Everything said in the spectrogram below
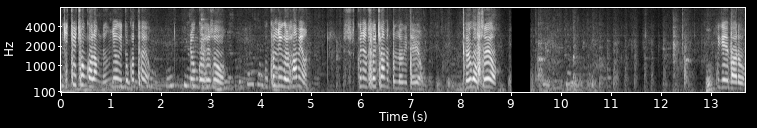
리틀 청거랑 능력이 똑같아요. 이런 거 해서 우클릭을 하면 그냥 설치하는 블럭이 돼요. 별거 없어요. 이게 바로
